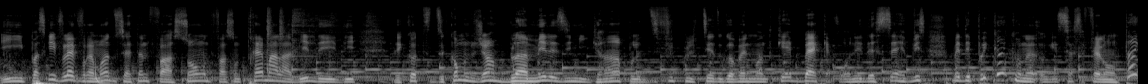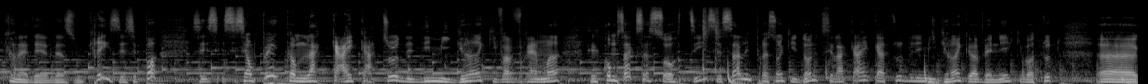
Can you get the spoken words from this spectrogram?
et, parce qu'il voulait vraiment, de certaine façon, de façon très malhabile, des, des, des, comme les gens blâmer les immigrants pour les difficultés du gouvernement de Québec à fournir des services. Mais depuis quand qu'on a, ça, ça fait longtemps qu'on est dans une crise. C'est pas, c'est un peu comme la caricature des immigrants qui va vraiment, c'est comme ça que ça sorti. C'est ça l'impression qu'il donne, que c'est la caricature de l'immigrant qui va venir, qui va tout euh,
